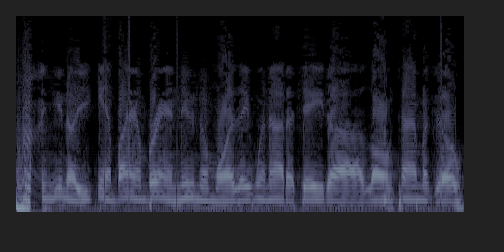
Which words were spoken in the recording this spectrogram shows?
you know, you can't buy them brand new no more. They went out of date uh, a long time ago.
